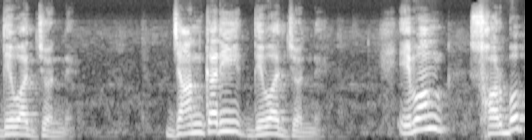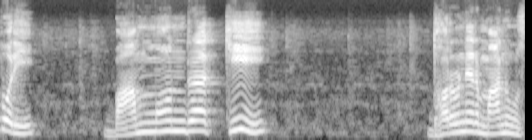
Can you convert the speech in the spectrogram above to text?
দেওয়ার জন্যে, জানকারি দেওয়ার জন্যে এবং সর্বোপরি ব্রাহ্মণরা কি ধরনের মানুষ,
